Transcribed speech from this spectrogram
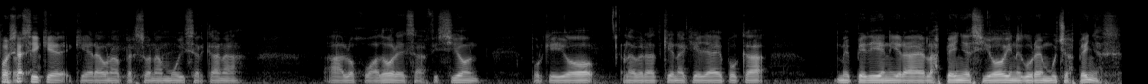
Pues, Pero sí que, que era una persona muy cercana a los jugadores, a afición, porque yo, la verdad que en aquella época me pedían ir a las peñas y yo inauguré muchas peñas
